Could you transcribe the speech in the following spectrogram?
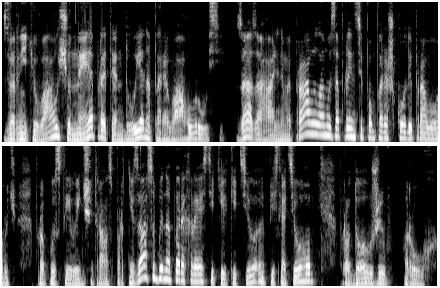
Зверніть увагу, що не претендує на перевагу в русі. За загальними правилами, за принципом перешкоди праворуч, пропустив інші транспортні засоби на перехресті, тільки цього, після цього продовжив рух.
